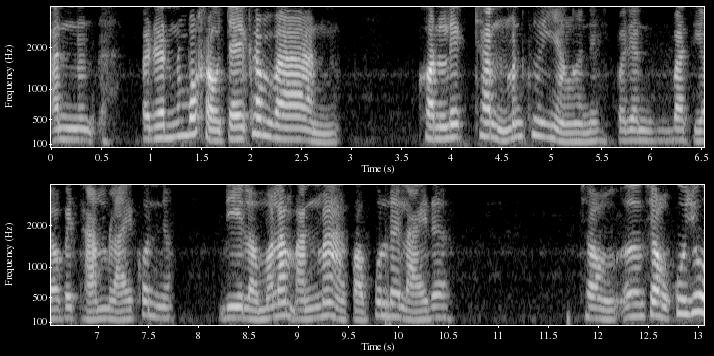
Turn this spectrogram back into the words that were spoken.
อันประเด็นมันบ่เข้าใจคำว่าคอนเล็กชันมันคืออย่างอันนี้ประเด็นบาสิเอาไปถามหลายคนอยู่ดีเหรามาล่ำอันมากขอบคุณหลายๆเด้อช่องเออช่องคู่ยู่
